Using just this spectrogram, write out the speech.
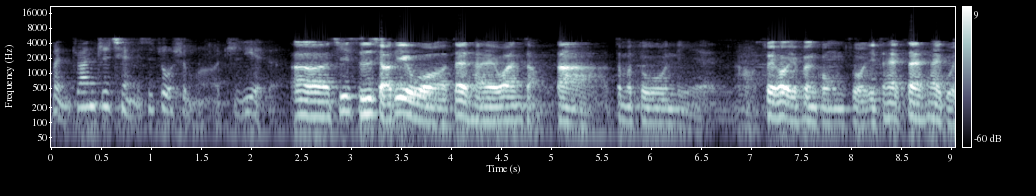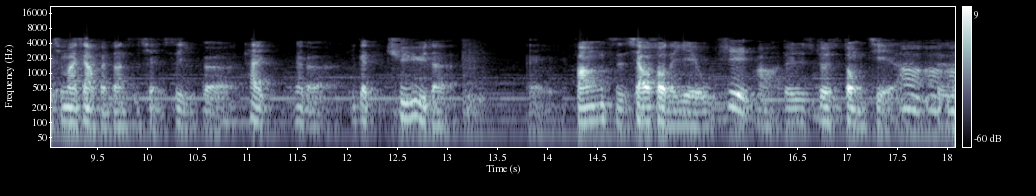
粉砖之前，你是做什么职业的？呃，其实小弟我在台湾长大这么多年啊，最后一份工作也在在泰国清迈巷粉砖之前是一个泰那个一个区域的诶房子销售的业务是啊，对，就是中介啦，嗯嗯对嗯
